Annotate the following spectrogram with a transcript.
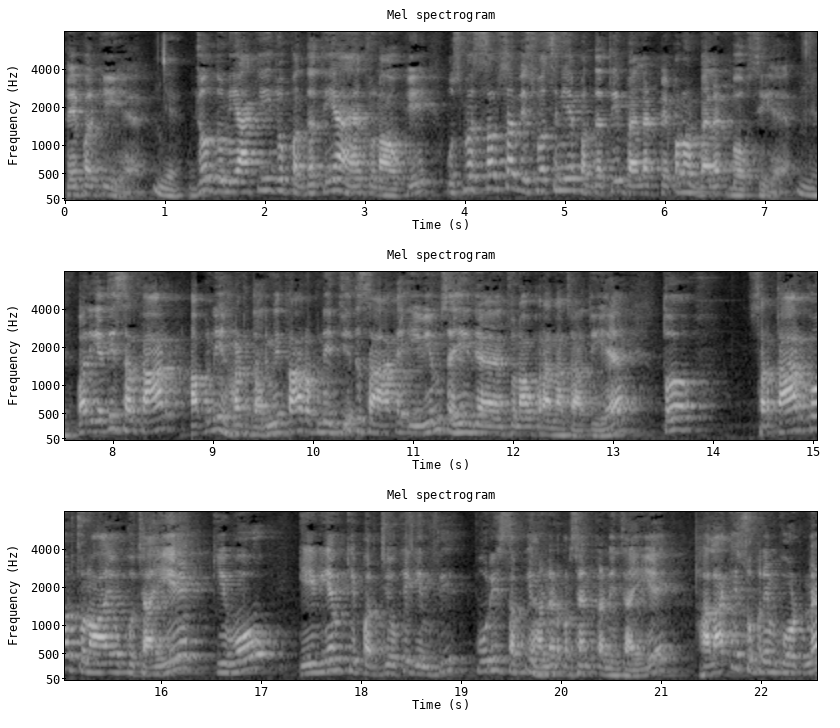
पेपर की है। जो। दुनिया की जो पद्धतियाँ हैं चुनाव की उसमें सबसे विश्वसनीय पद्धति बैलेट पेपर और बैलेट बॉक्स ही है। पर यदि सरकार अपनी हठधर्मिता और अपनी जिद से आकर ईवीएम से ही चुनाव कराना चाहती है तो सरकार को और चुनाव आयोग को चाहिए कि वो ईवीएम की पर्चियों की गिनती पूरी सबकी 100 परसेंट करनी चाहिए। हालाँकि सुप्रीम कोर्ट ने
